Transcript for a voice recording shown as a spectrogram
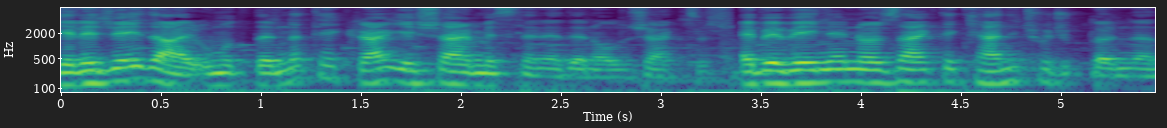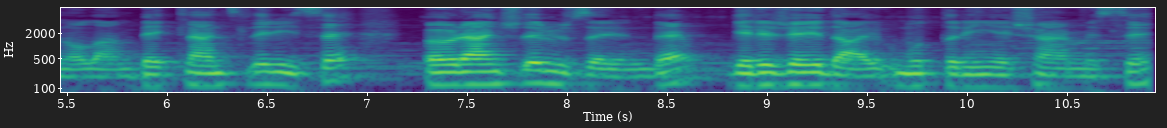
geleceğe dair umutlarına tekrar yeşermesine neden olacaktır. Ebeveynlerin özellikle kendi çocuklarından olan beklentileri ise öğrenciler üzerinde geleceğe dair umutların yeşermesi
